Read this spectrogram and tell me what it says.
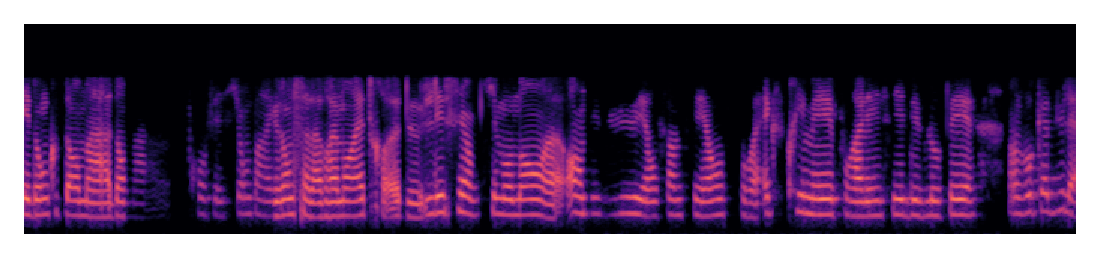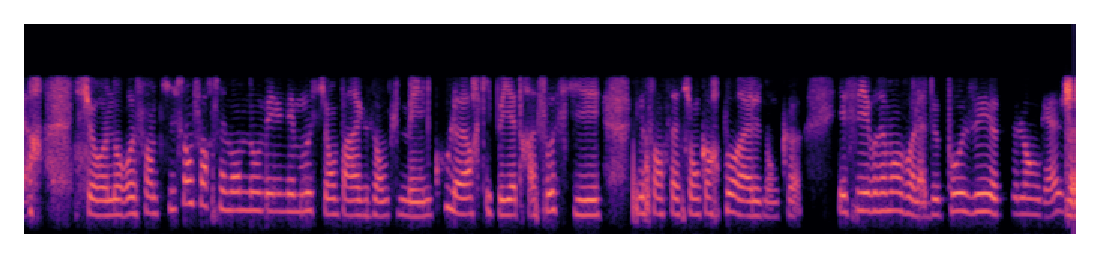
Et donc dans ma dans ma profession, par exemple, ça va vraiment être de laisser un petit moment euh, en début et en fin de séance pour exprimer, pour aller essayer de développer un vocabulaire sur nos ressentis sans forcément nommer une émotion par exemple, mais une couleur qui peut y être associée, une sensation corporelle. Donc euh, essayer vraiment voilà de poser euh, ce langage,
